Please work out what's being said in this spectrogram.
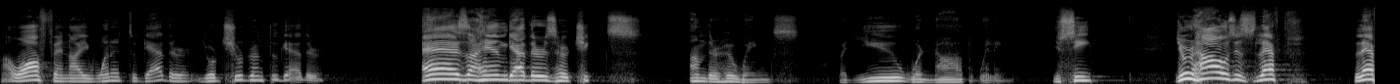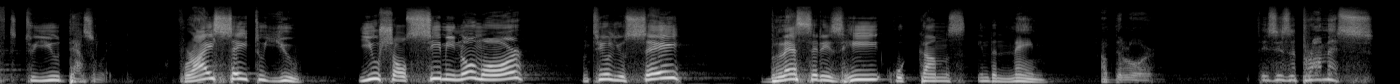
How often I wanted to gather your children together as a hen gathers her chicks under her wings, but you were not willing. You see, your house is left left to you desolate. For I say to you, you shall see me no more until you say, Blessed is he who comes in the name of the Lord. This is a promise.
